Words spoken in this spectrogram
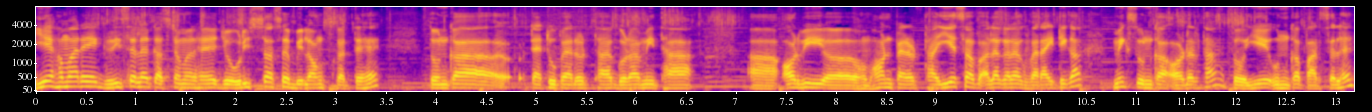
ये हमारे एक रीसेलर कस्टमर है, जो उड़ीसा से बिलोंग्स करते हैं। तो उनका टैटू पैरोट था गुरामी था और भी हॉर्न पैरोट था, ये सब अलग अलग वैरायटी का मिक्स उनका ऑर्डर था। तो ये उनका पार्सल है,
